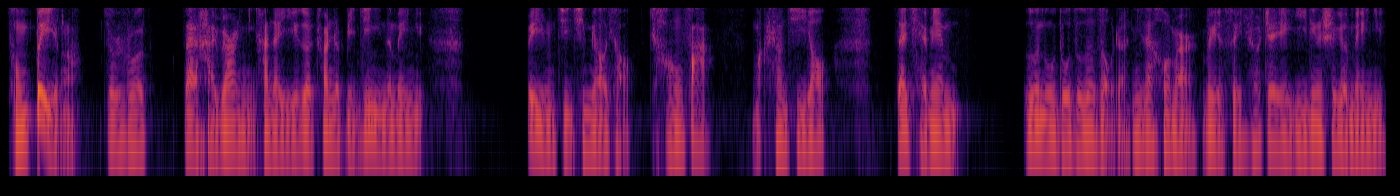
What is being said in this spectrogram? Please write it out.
从背影啊，就是说在海边你看到一个穿着比基尼的美女，背影极其苗条，长发马上及腰，在前面。婀娜多姿的走着，你在后面尾随，说这一定是个美女。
